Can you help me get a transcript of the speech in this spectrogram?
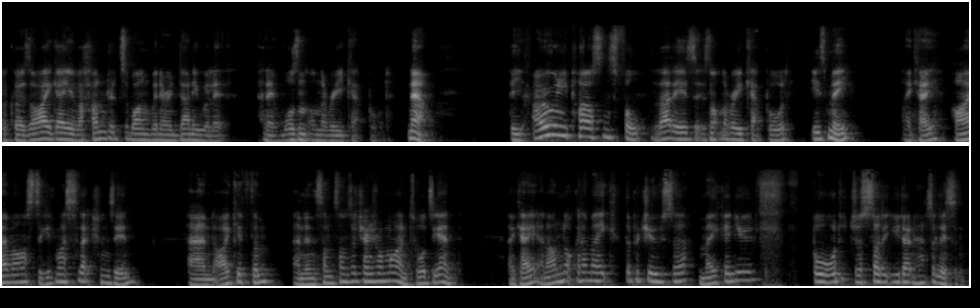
because i gave a 100 to 1 winner in danny willett and it wasn't on the recap board now the only person's fault that is it's not on the recap board is me okay i am asked to give my selections in and i give them and then sometimes i change my mind towards the end okay and i'm not going to make the producer make a new board just so that you don't have to listen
